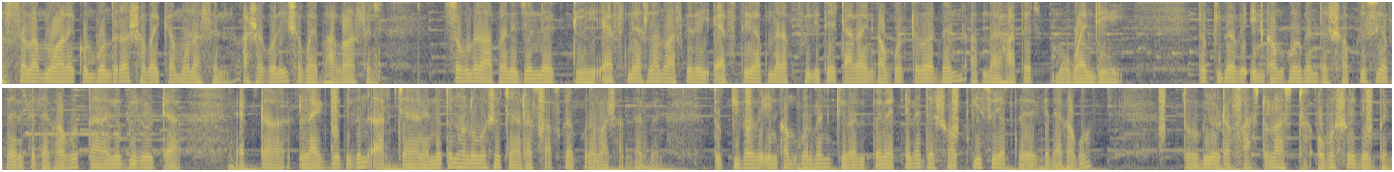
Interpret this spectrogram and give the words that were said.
আসসালামু আলাইকুম বন্ধুরা, সবাই কেমন আছেন? আশা করি সবাই ভালো আছেন। সো বন্ধুরা, আপনাদের জন্য একটি অ্যাপস নিয়ে আসলাম। আজকের এই অ্যাপস দিয়ে আপনারা ফ্রিতে টাকা ইনকাম করতে পারবেন আপনার হাতের মোবাইল দিয়েই। তো কীভাবে ইনকাম করবেন, তো সব কিছুই আপনাদেরকে দেখাবো। তার আগে ভিডিওটা একটা লাইক দিয়ে দিবেন আর চ্যানেলে নতুন হলে অবশ্যই চ্যানেলটা সাবস্ক্রাইব করে আমার সাথে থাকবেন। তো কীভাবে ইনকাম করবেন, কীভাবে পেমেন্ট নেবেন, তো সব কিছুই আপনাদেরকে দেখাবো। তো ভিডিওটা ফার্স্ট টু লাস্ট অবশ্যই দেখবেন।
